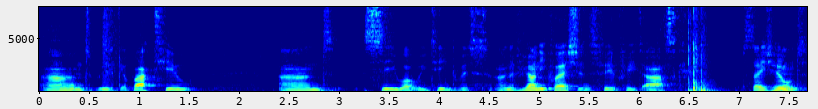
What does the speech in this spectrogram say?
and we'll get back to you and see what we think of it. And if you have any questions feel free to ask. Stay tuned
